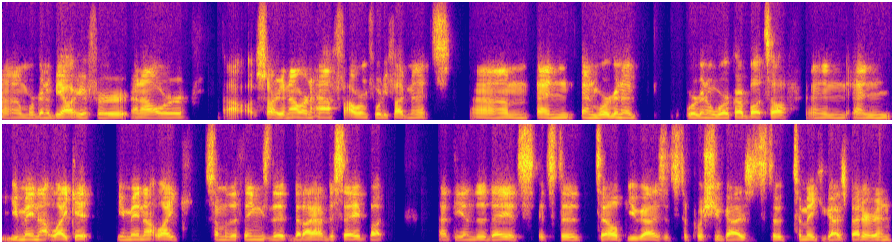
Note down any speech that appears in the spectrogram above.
Um, we're going to be out here for an hour. Uh, sorry, an hour and a half, hour and forty five minutes. Um, and and we're gonna we're gonna work our butts off. And and you may not like it you may not like some of the things that that I have to say, but at the end of the day, it's it's to to help you guys, it's to push you guys, it's to to make you guys better. And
